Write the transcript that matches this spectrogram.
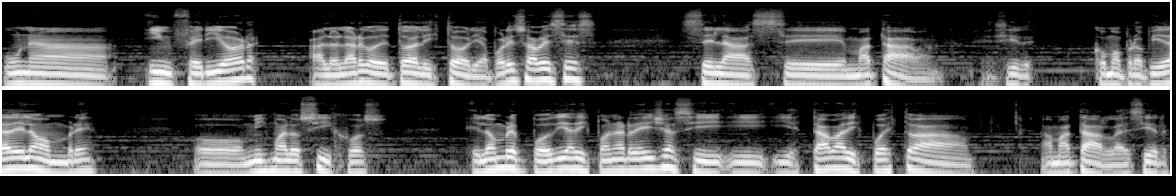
una inferior a lo largo de toda la historia. Por eso a veces se las mataban. Es decir, como propiedad del hombre o mismo a los hijos, el hombre podía disponer de ellas y, estaba dispuesto a, matarla. Es decir,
